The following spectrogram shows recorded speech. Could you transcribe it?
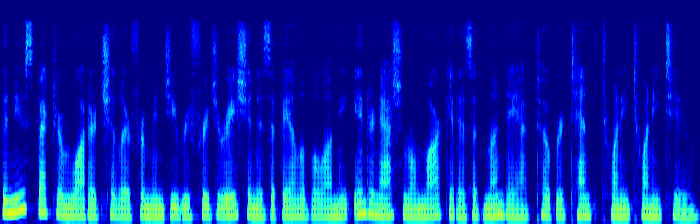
The new Spectrum water chiller from ENGIE Refrigeration is available on the international market as of Monday, October 10, 2022.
